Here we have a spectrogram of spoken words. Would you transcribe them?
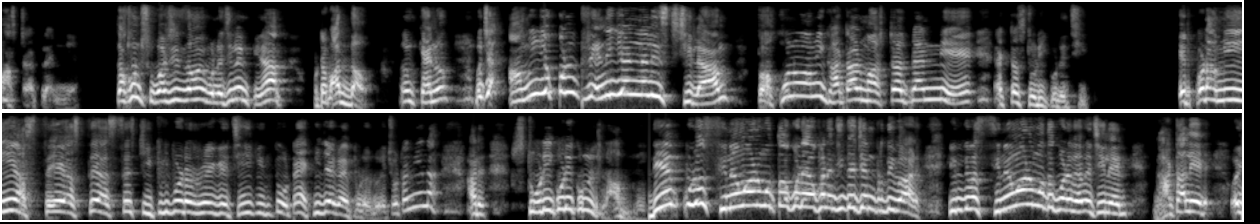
মাস্টার প্ল্যান নিয়ে। তখন সুভাষিস আমায় বলেছিলেন, পিনাক, ওটা বাদ দাও। কেন? বলছে, আমি যখন ট্রেনি জার্নালিস্ট ছিলাম তখনও আমি ঘাটাল মাস্টার প্ল্যান নিয়ে একটা স্টোরি করেছি। এরপর আমি আস্তে আস্তে আস্তে চিফ রিপোর্টার হয়ে গেছি, কিন্তু ওটা একই জায়গায় পড়ে রয়েছে। ওটা নিয়ে না আর স্টোরি করে কোনো লাভ নেই। দেব পুরো সিনেমার মতো করে ওখানে জিতেছেন প্রতিবার। কিন্তু এবার সিনেমার মতো করে ভেবেছিলেন ঘাটালের ওই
